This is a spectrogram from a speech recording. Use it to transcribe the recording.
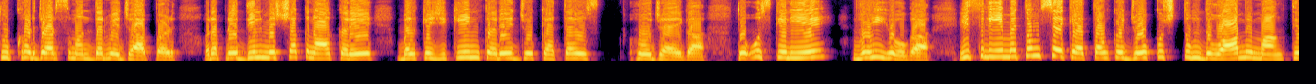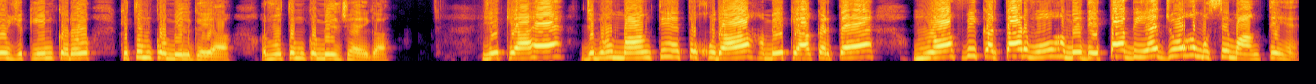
तू खड़ जा समंदर में जा पड़, और अपने दिल में शक ना करे, बल्कि यकीन करे जो कहता है उस, हो जाएगा। तो उसके लिए वही होगा। इसलिए मैं तुमसे कहता हूँ कि जो कुछ तुम दुआ में मांगते हो, यकीन करो कि तुमको मिल गया, और वो तुमको मिल जाएगा। ये क्या है? जब हम मांगते हैं तो खुदा हमें क्या करता है? मुआफ भी करता और वो हमें देता भी है जो हम उससे मांगते हैं।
